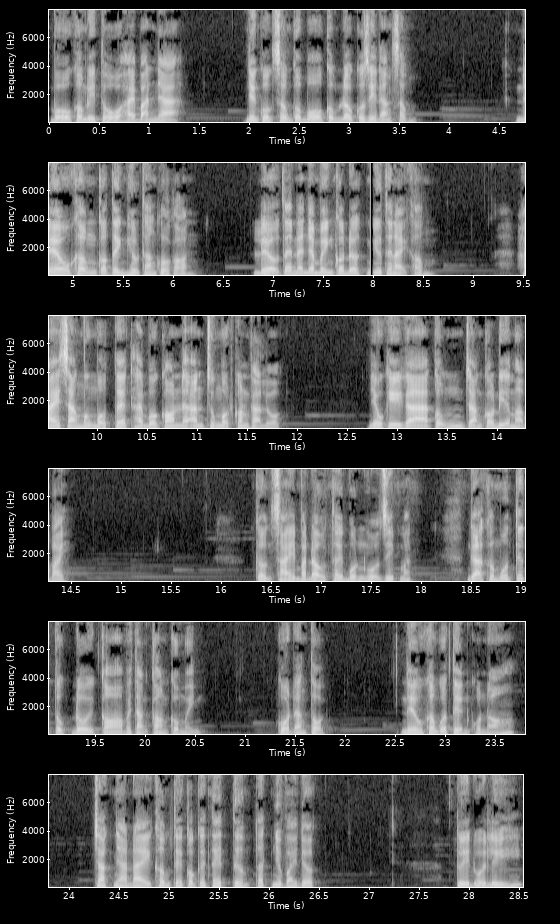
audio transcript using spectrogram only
Bố không đi tù hay bán nhà, nhưng cuộc sống của bố cũng đâu có gì đáng sống. Nếu không có tính hiếu thắng của con, liệu Tết này nhà mình có được như thế này không? Hay sáng mùng một Tết hai bố con lại ăn chung một con gà luộc? Nhiều khi gà cũng chẳng có đĩa mà bày. Cường say bắt đầu thấy buồn ngủ díp mắt. Gã không muốn tiếp tục đôi co với thằng con của mình. Của đáng tội. Nếu không có tiền của nó, chắc nhà này không thể có cái Tết tươm tất như vậy được. Tuy đối lý,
